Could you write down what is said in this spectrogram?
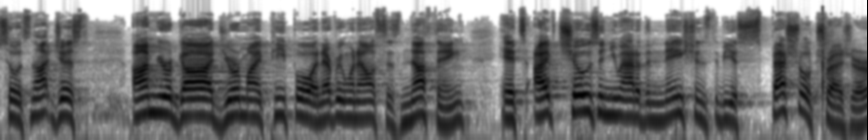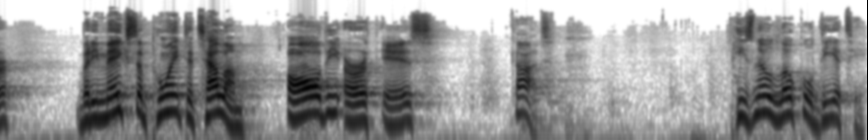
So it's not just, I'm your God, you're my people, and everyone else is nothing. It's, I've chosen you out of the nations to be a special treasure, but he makes a point to tell them all the earth is God's. He's no local deity.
